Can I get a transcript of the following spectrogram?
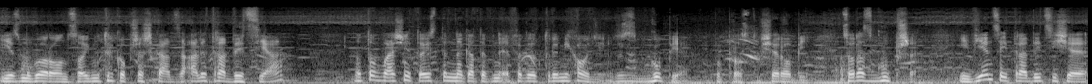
jest mu gorąco i mu tylko przeszkadza, ale tradycja, no to właśnie to jest ten negatywny efekt, o który mi chodzi. To jest głupie po prostu się robi. Coraz głupsze. Im więcej tradycji się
